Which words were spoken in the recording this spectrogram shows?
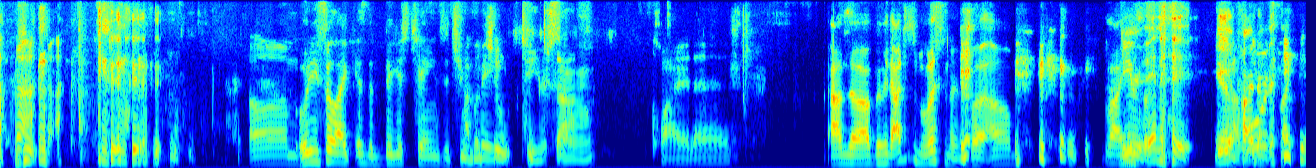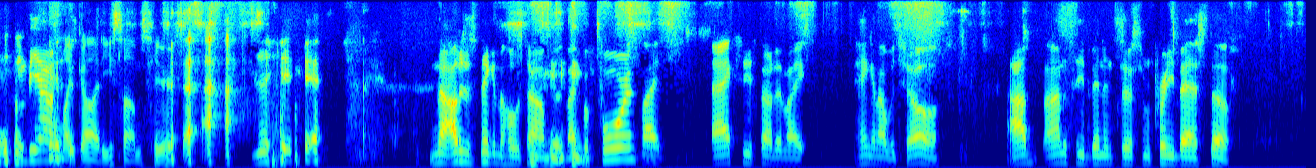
um What do you feel like is the biggest change that you've about made you? to yourself? Quiet ass. I know. I mean, I just been listening, but um, like You're in it. You're Yeah, a part of it. like, oh my god Esam's here Yeah. No, I was just thinking the whole time. But like before, like I actually started like hanging out with y'all. I've honestly been into some pretty bad stuff.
